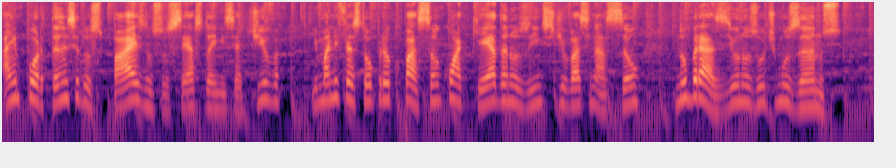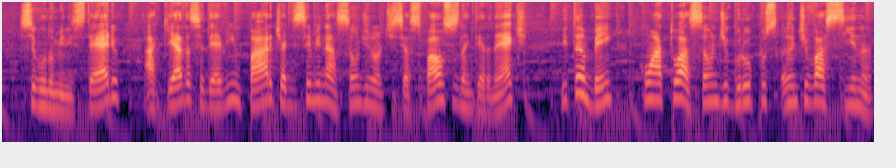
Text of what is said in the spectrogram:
a importância dos pais no sucesso da iniciativa e manifestou preocupação com a queda nos índices de vacinação no Brasil nos últimos anos. Segundo o Ministério, a queda se deve em parte à disseminação de notícias falsas na internet e também com a atuação de grupos anti-vacina.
